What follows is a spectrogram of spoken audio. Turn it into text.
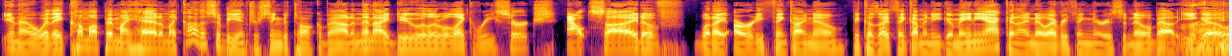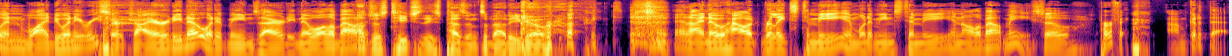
you know, where they come up in my head, I'm like, oh, this would be interesting to talk about. And then I do a little like research outside of what I already think I know because I think I'm an egomaniac and I know everything there is to know about ego. Right. And why do any research? I already know what it means. I already know all about it. I'll just teach these peasants about ego. right. And I know how it relates to me and what it means to me and all about me. So perfect. I'm good at that.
